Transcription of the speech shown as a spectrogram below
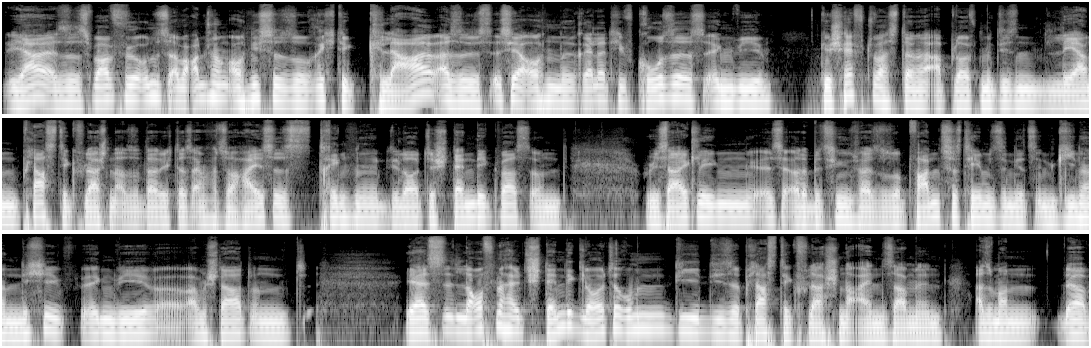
ja, also es war für uns am Anfang auch nicht so, so richtig klar. Also es ist ja auch ein relativ großes irgendwie Geschäft, was da abläuft mit diesen leeren Plastikflaschen. Also dadurch, dass einfach so heiß ist, trinken die Leute ständig was und Recycling ist, oder beziehungsweise so Pfandsysteme sind jetzt in China nicht irgendwie äh, am Start und Ja, es laufen halt ständig Leute rum, die diese Plastikflaschen einsammeln. Also man, ja,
